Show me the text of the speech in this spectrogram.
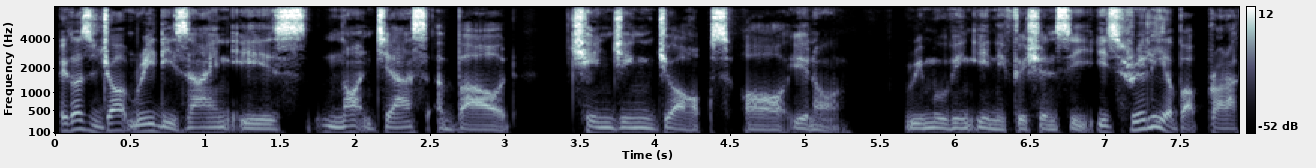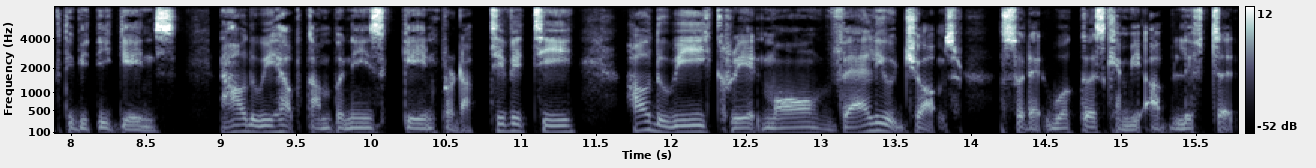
because job redesign is not just about changing jobs or, you know, removing inefficiency. It's really about productivity gains. How do we help companies gain productivity? How do we create more valued jobs so that workers can be uplifted?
